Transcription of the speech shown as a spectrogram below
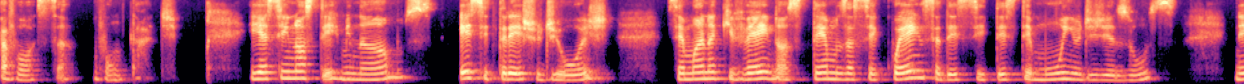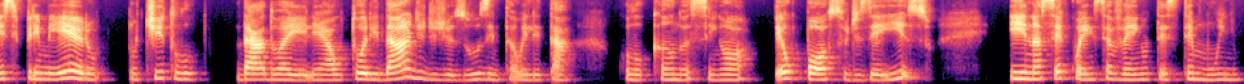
a vossa vontade. E assim nós terminamos esse trecho de hoje. Semana que vem nós temos a sequência desse testemunho de Jesus. Nesse primeiro, o título dado a ele é a autoridade de Jesus, então ele está colocando assim, ó, eu posso dizer isso, e na sequência vem o testemunho.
